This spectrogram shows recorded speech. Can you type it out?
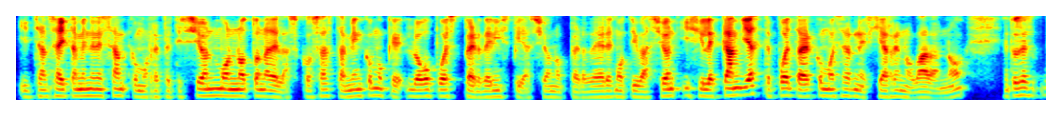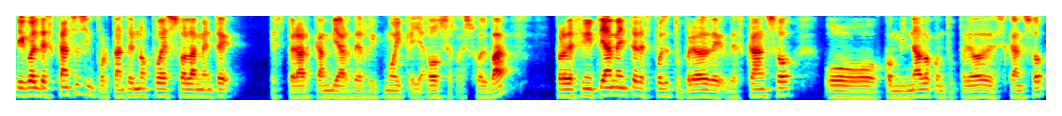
y chance ahí también en esa como repetición monótona de las cosas, también como que luego puedes perder inspiración o perder motivación y si le cambias te puede traer como esa energía renovada, ¿no? Entonces digo, el descanso es importante, no puedes solamente esperar cambiar de ritmo y que ya todo se resuelva, pero definitivamente después de tu periodo de descanso o combinado con tu periodo de descanso,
